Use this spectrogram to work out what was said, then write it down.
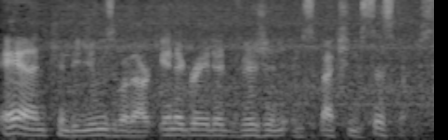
and can be used with our integrated vision inspection systems.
